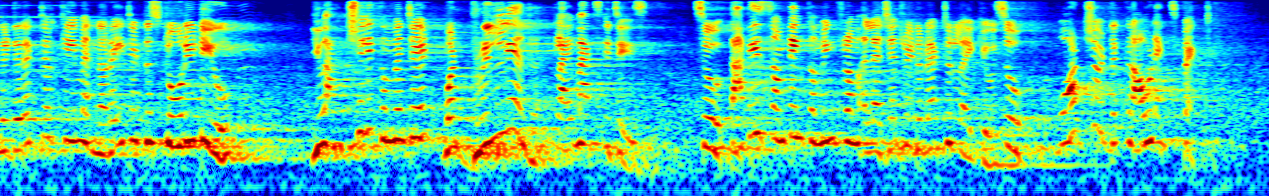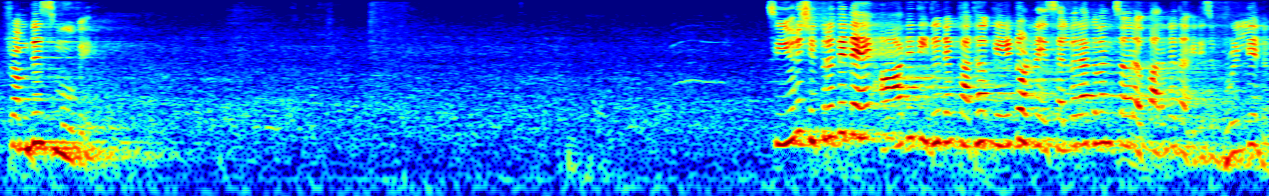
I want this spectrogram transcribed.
the director came and narrated the story to you, you actually commented what brilliant climax it is. So, that is something coming from a legendary director like you. So, what should the crowd expect from this movie? So, ഈ ഒരു ചിത്രത്തിന്റെ ആദ്യത്തെ ഇതിന്റെ കഥ കേട്ട ഉടനെ സെൽവരാഘവൻ സാർ പറഞ്ഞത് ഇറ്റ് ഈസ് ബ്രില്യൻറ്റ്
